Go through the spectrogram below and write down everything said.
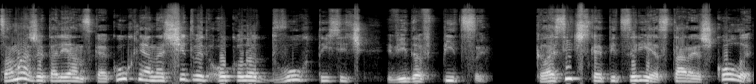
Сама же итальянская кухня насчитывает около 2000 видов пиццы. Классическая пиццерия старой школы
